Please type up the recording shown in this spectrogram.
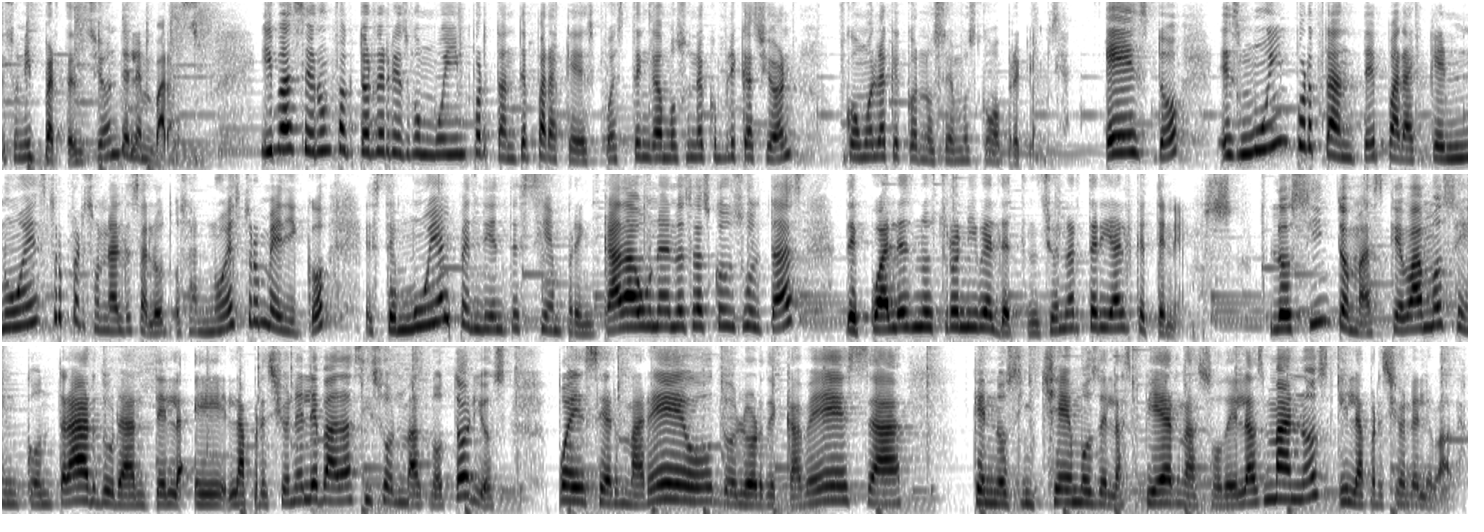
es una hipertensión del embarazo y va a ser un factor de riesgo muy importante para que después tengamos una complicación como la que conocemos como preeclampsia. Esto es muy importante para que nuestro personal de salud, o sea, nuestro médico, esté muy al pendiente siempre en cada una de nuestras consultas de cuál es nuestro nivel de tensión arterial que tenemos. Los síntomas que vamos a encontrar durante la, eh, la presión elevada sí son más notorios. Puede ser mareo, dolor de cabeza, que nos hinchemos de las piernas o de las manos y la presión elevada.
